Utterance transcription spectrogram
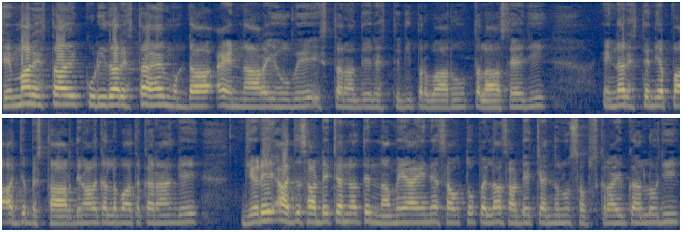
ਛੇਵਾਂ ਰਿਸ਼ਤਾ ਇੱਕ ਕੁੜੀ ਦਾ ਰਿਸ਼ਤਾ ਹੈ, ਮੁੰਡਾ ਐਨ ਆਰ ਆਈ ਹੋਵੇ, ਇਸ ਤਰ੍ਹਾਂ ਦੇ ਰਿਸ਼ਤੇ ਦੀ ਪਰਿਵਾਰ ਨੂੰ ਤਲਾਸ਼ ਹੈ ਜੀ। ਇਹਨਾਂ ਰਿਸ਼ਤਿਆਂ ਦੀ ਆਪਾਂ ਅੱਜ ਵਿਸਤਾਰ ਦੇ ਨਾਲ ਗੱਲਬਾਤ ਕਰਾਂਗੇ। ਜਿਹੜੇ ਅੱਜ ਸਾਡੇ ਚੈਨਲ ਤੇ ਨਵੇਂ ਆਏ ਨੇ, ਸਭ ਤੋਂ ਪਹਿਲਾਂ ਸਾਡੇ ਚੈਨਲ ਨੂੰ ਸਬਸਕ੍ਰਾਈਬ ਕਰ ਲਓ ਜੀ।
